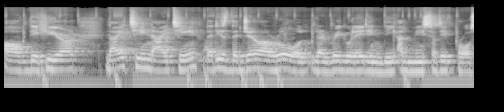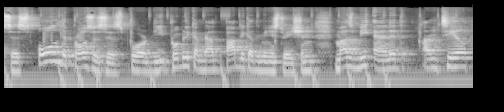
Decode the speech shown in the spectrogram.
of the year 1990, that is the general rule that regulating the administrative process, all the processes for the public public administration must be ended until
